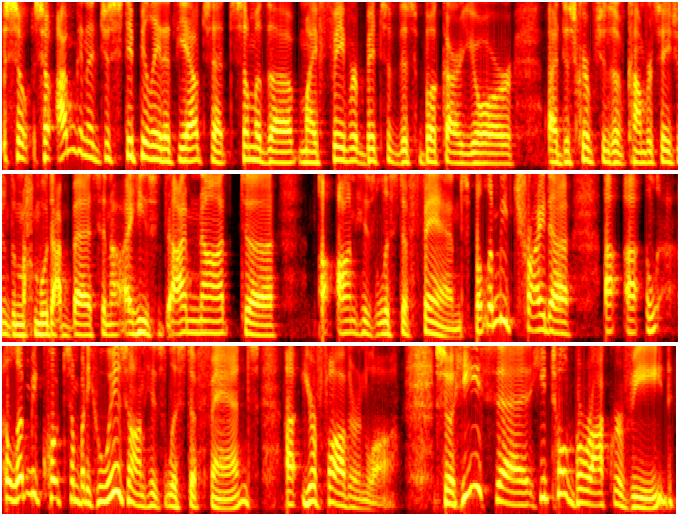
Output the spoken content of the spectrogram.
so, so I'm going to just stipulate at the outset some of the my favorite bits of this book are your uh, descriptions of conversations with Mahmoud Abbas, and I, he's I'm not uh, uh, on his list of fans. But let me try to uh, uh, let me quote somebody who is on his list of fans, uh, your father-in-law. So he said he told Barak Ravid,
